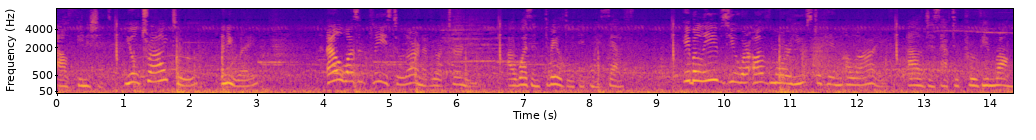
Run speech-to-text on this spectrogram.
I'll finish it. You'll try to, anyway. El wasn't pleased to learn of your turning. I wasn't thrilled with it myself. He believes you were of more use to him alive. I'll just have to prove him wrong.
